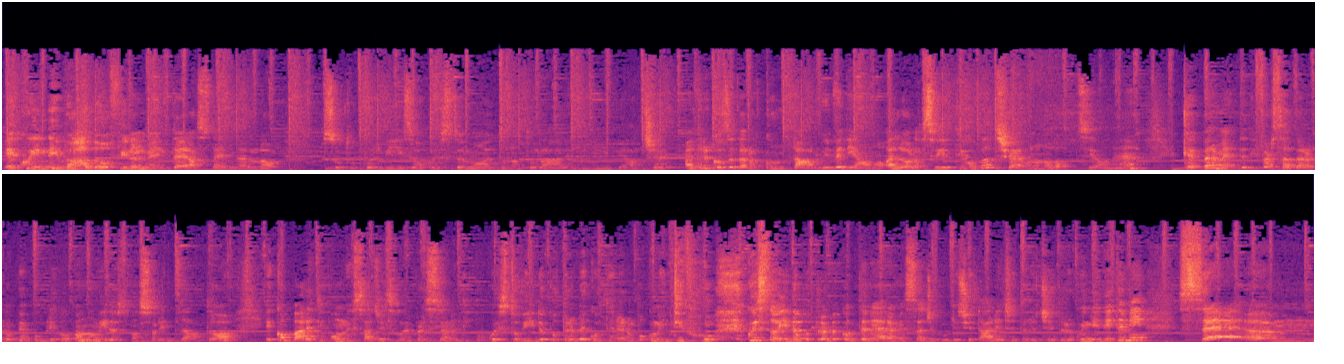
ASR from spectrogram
e quindi vado finalmente a stenderlo su tutto il viso, questo è molto naturale, quindi mi piace. Altre cose da raccontarvi, vediamo. Allora, su YouTube c'è una nuova opzione che permette di far sapere al proprio pubblico quando un video è sponsorizzato e compare tipo un messaggio di sovraimpressione, tipo questo video potrebbe contenere un po' come in tv, questo video potrebbe contenere messaggi pubblicitari, eccetera, eccetera. Quindi ditemi se... Um,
